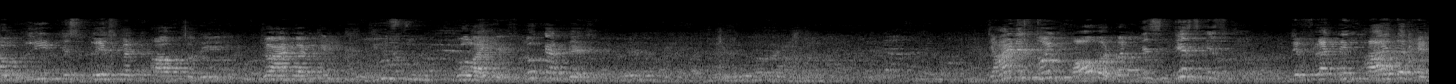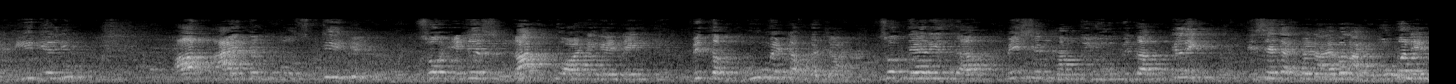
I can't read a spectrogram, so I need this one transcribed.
complete displacement of the joint but it used to go like this. Look at this. Joint is going forward, but this disc is deflecting either anteriorly or either posteriorly. So it is not coordinating with the movement of the joint. So there is a patient come to you with a click. He says that whenever I open it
